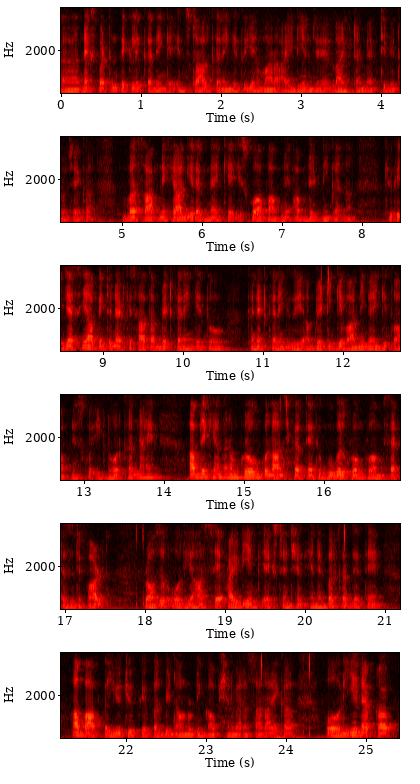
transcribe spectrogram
नेक्स्ट बटन पे क्लिक करेंगे इंस्टॉल करेंगे तो ये हमारा आई जो है लाइफ टाइम एक्टिवेट हो जाएगा। बस आपने ख्याल ये रखना है कि इसको आप आपने अपडेट नहीं करना। क्योंकि जैसे ही आप इंटरनेट के साथ अपडेट करेंगे तो कनेक्ट करेंगे तो ये अपडेटिंग की वार्निंग आएगी तो आपने उसको इग्नोर करना है। अब देखें अगर हम क्रोम को लॉन्च करते हैं तो गूगल क्रोम को हम सेट एज डिफ़ॉल्ट ब्राउज़र और यहाँ से आईडीएम के एक्सटेंशन इनेबल कर देते हैं। अब आपका यूट्यूब के ऊपर भी डाउनलोडिंग का ऑप्शन वगैरह सारा आएगा। और ये लैपटॉप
